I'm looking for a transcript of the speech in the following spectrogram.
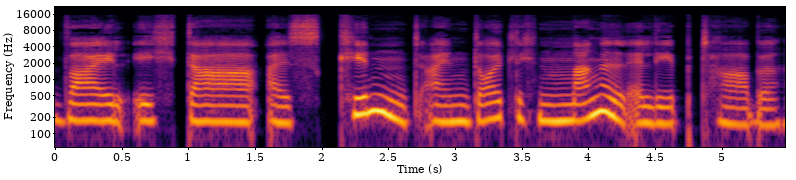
weil ich da als Kind einen deutlichen Mangel erlebt habe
